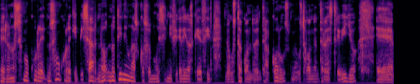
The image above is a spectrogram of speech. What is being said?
pero no se me ocurre, no se me ocurre qué pisar, ¿no? No tiene unas cosas muy significativas que decir. Me gusta cuando entra el chorus, me gusta cuando entra el estribillo. Eh,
